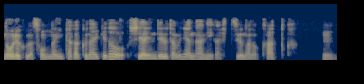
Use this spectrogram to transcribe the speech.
能力がそんなに高くないけど、試合に出るためには何が必要なのかとか、うん。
